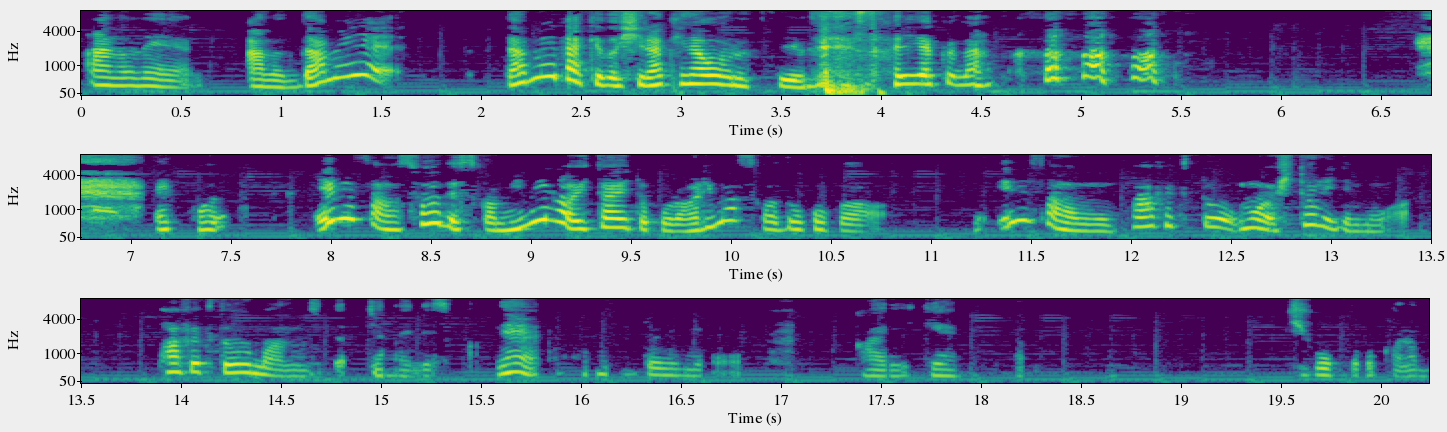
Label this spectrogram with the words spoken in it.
あのね、あの、ダメ、ダメだけど開き直るっていうね、最悪な。え、これ、エルさんそうですか？耳が痛いところありますか？どこか。エルさんはもうパーフェクト、もう一人でもパーフェクトウーマンじゃないですかね。本当にもう、外見、気心からも、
